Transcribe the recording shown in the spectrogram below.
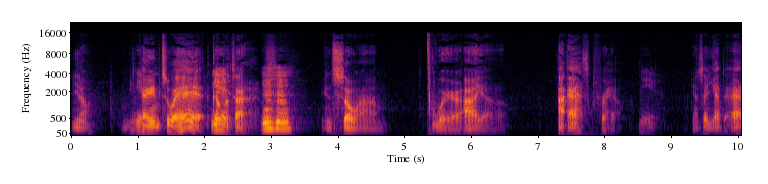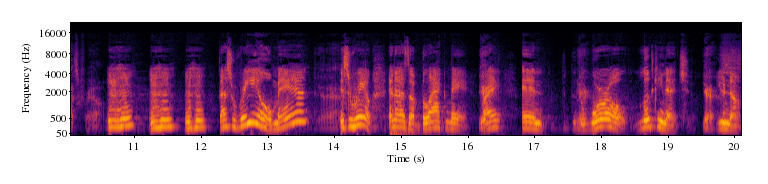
you know, it Yeah. came to a head a couple Yeah. of times, Mm-hmm. and so um, where I uh, I asked for help. Yeah. You know, what I'm you have to ask for help. Mm-hmm. Mm-hmm. Mm-hmm. That's real, man. Yeah. It's real. And as a black man, Yeah. right? And the, the Yeah. world looking at you. Yes. You know,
